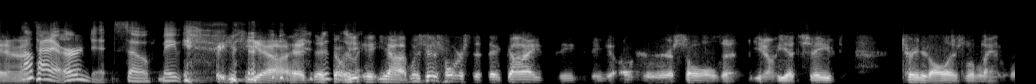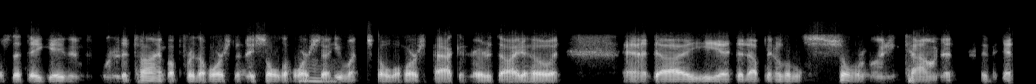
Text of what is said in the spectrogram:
And I kind of earned it, so maybe. yeah, it, it, he, yeah, it was his horse that the guy, the the owner, sold, and you know he had saved, traded all his little animals that they gave him one at a time up for the horse. Then they sold the horse, oh. so he went and stole the horse back and rode it to Idaho, and and uh, he ended up in a little silver mining town and ended up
